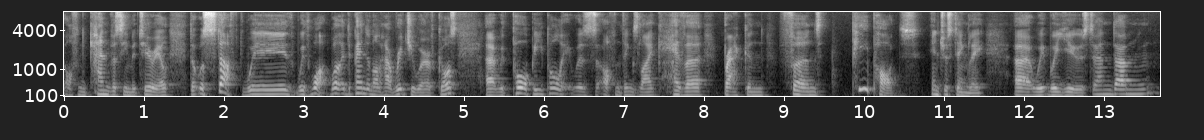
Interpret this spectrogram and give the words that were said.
often canvassy material that was stuffed with with what well it depended on how rich you were of course uh, with poor people it was often things like heather bracken ferns pea pods interestingly uh, were used. And um,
